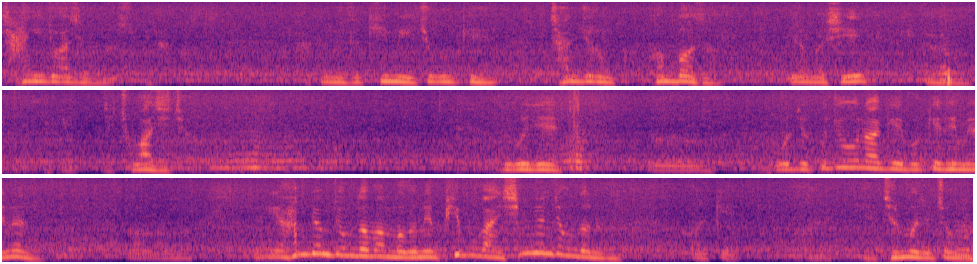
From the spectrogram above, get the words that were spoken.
장이 좋아지면 그렇습니다. 아, 그러면서 김이 죽은게 잔주름 검버섯 이런 것이 어, 좋아지죠. 그리고 이제 어, 이제 꾸준하게 먹게 되면은 어, 이게 한 병 정도만 먹으면 피부가 한 10년 정도는 어, 이렇게 어, 젊어질 정도로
